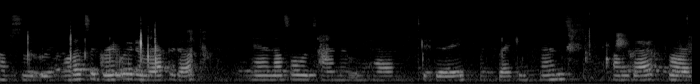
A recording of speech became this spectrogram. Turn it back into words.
Absolutely. Well, that's a great way to wrap it up. And that's all the time that we have today for Frank and Friends. Come back for our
